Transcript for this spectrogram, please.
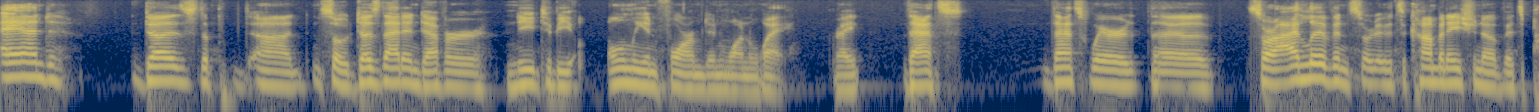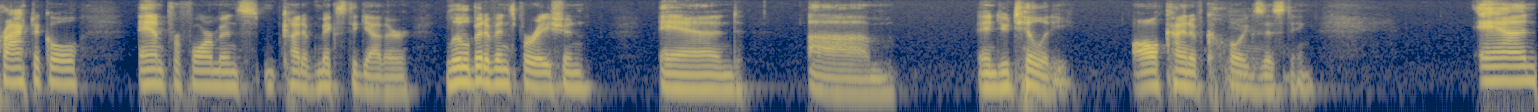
And does the uh, so does that endeavor need to be only informed in one way? right? That's that's where the so I live in sort of it's a combination of it's practical and performance kind of mixed together, a little bit of inspiration and um and utility all kind of coexisting. And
